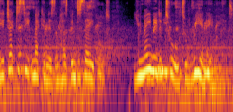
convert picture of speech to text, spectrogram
The ejector seat mechanism has been disabled. You may need a tool to re-enable it.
